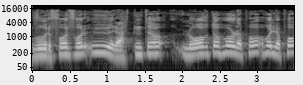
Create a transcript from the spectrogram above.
Hvorfor får uretten til lov til å holde på, holde på?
